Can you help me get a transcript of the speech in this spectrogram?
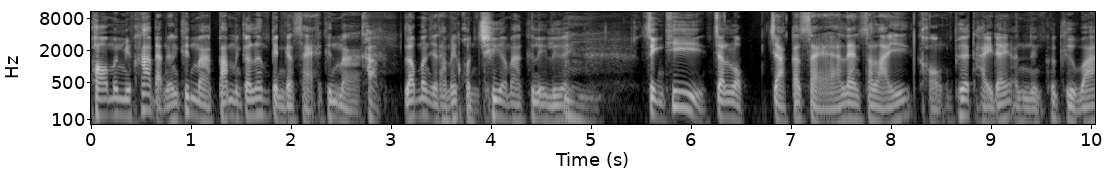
พอมันมีภาพแบบนั้นขึ้นมาปั๊บมันก็เริ่มเป็นกระแสขึ้นมาครับแล้วมันจะทำให้คนเชื่อมากขึ้นเรื่อยอืมๆ สิ่งที่จะหลบจากกระแสแลนด์สไลด์ของเพื่อไทยได้อันหนึ่งก็คือว่า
